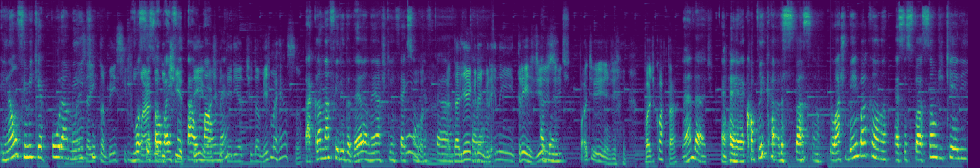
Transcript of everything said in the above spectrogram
Ele não é um filme que é puramente Mas aí também se você só vai enfrentar o eu mal, acho né? que eu teria tido a mesma reação. tacando na ferida dela, né? Acho que infecção Porra, né? fica. dali é fica gangrena em três dias doente. pode, pode cortar. Verdade. É, é complicada a situação. Eu acho bem bacana essa situação de que ele,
